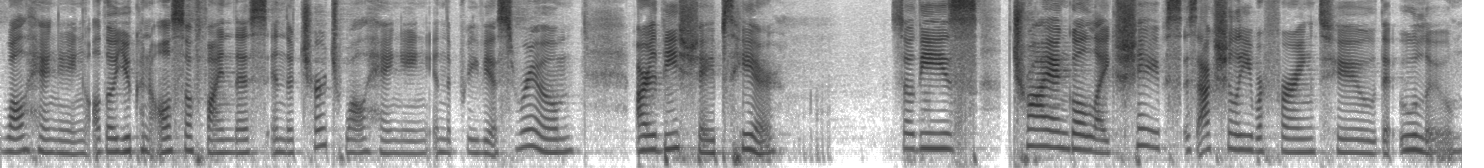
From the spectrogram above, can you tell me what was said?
wall hanging, although you can also find this in the church wall hanging in the previous room, are these shapes here. So these triangle like shapes is actually referring to the ulu.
